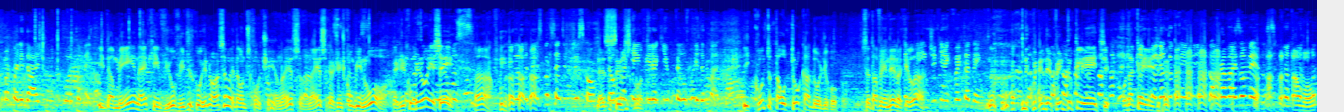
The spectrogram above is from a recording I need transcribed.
uma qualidade muito boa também. E também, né, quem viu o vídeo de corrida, você vai dar um descontinho, não é isso? Não é isso que a gente combinou? A gente combinou isso, hein? Ah. 10% de desconto. 10 então, para quem vir aqui pelo Corrida no Mar. E quanto tá o trocador de roupa? Você tá vendendo aquele lá? Depende de quem é que vai estar tá dentro. depende, depende, do cliente ou da cliente. Dependendo do cliente, a gente cobra mais ou menos. tá bom.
